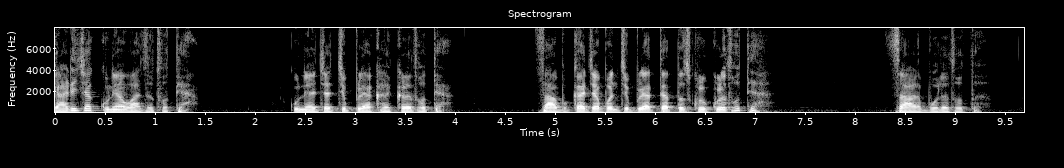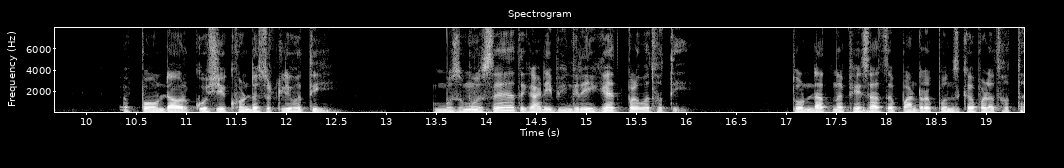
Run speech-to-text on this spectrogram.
गाडीच्या कुण्या वाजत होत्या. कुण्याच्या चिपळ्या खळखळत होत्या. चाबकाच्या पण चिपळ्या त्यातच खुळकुळत होत्या. चाळ बोलत होतं. पौंडावर कोशी खोंड सुटली होती. मुसमुसत गाडी भिंगरी गत पळवत होती. तोंडातनं फेसाचं पांढरं पुंजकं पडत होतं.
